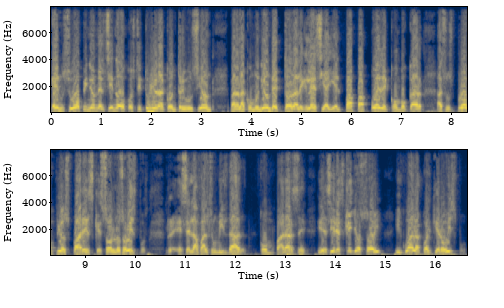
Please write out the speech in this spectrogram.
En su opinión, el sínodo constituye una contribución para la comunión de toda la iglesia y el Papa puede convocar a sus propios pares que son los obispos. Esa es la falsa humildad, compararse y decir es que yo soy igual a cualquier obispo.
